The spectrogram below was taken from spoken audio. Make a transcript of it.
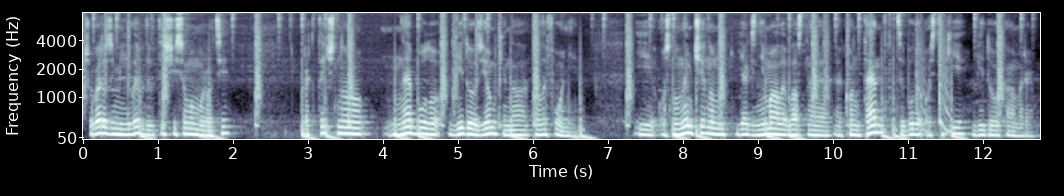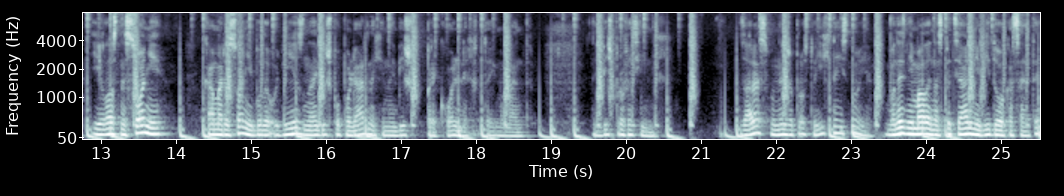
Щоб ви розуміли, в 2007 році практично не було відеозйомки на телефоні. І основним чином, як знімали власне контент, це були ось такі відеокамери. І власне Sony, камери Sony були одні з найбільш популярних і найбільш прикольних в той момент, найбільш професійних. Зараз вони вже просто їх не існує. Вони знімали на спеціальні відеокасети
